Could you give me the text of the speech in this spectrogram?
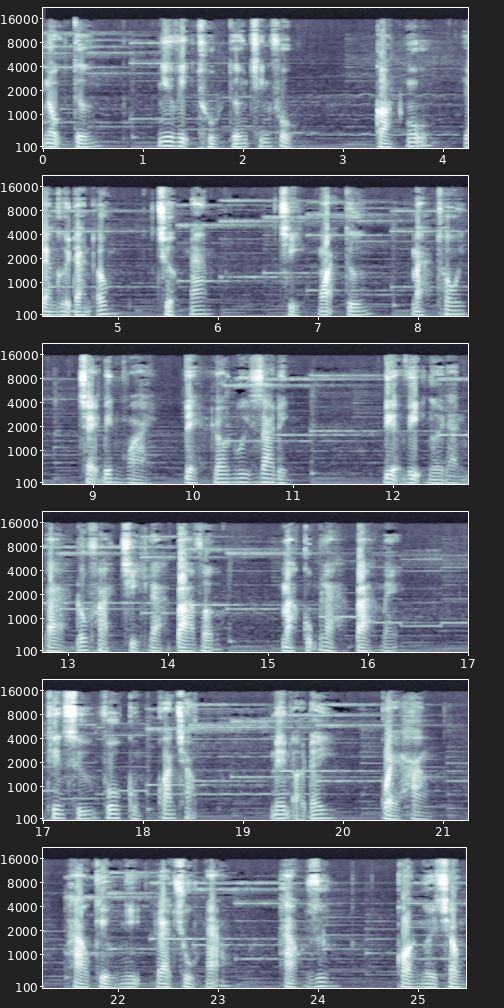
Nội tướng Như vị thủ tướng chính phủ. Còn ngũ là người đàn ông Trưởng nam chỉ ngoại tướng mà thôi, Chạy bên ngoài để lo nuôi gia đình. Địa vị người đàn bà đâu phải chỉ là bà vợ, Mà cũng là bà mẹ. Thiên sứ vô cùng quan trọng, Nên ở đây, Quẻ hằng, Hào kiểu nhị là chủ não, Hào dương, Còn người chồng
